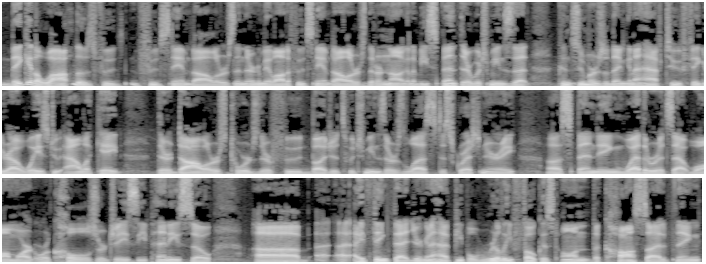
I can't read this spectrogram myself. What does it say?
they get a lot of those food food stamp dollars, and there are going to be a lot of food stamp dollars that are not going to be spent there, which means that consumers are then going to have to figure out ways to allocate their dollars towards their food budgets, which means there's less discretionary uh, spending, whether it's at Walmart or Kohl's or J.C. Penney. So. Uh, I think that you're going to have people really focused on the cost side of thing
